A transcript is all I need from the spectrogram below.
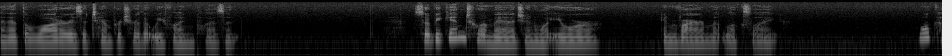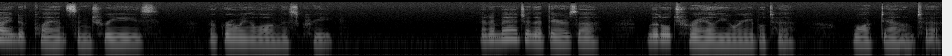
and that the water is a temperature that we find pleasant. So begin to imagine what your environment looks like. What kind of plants and trees are growing along this creek? And imagine that there's a little trail you were able to walk down to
